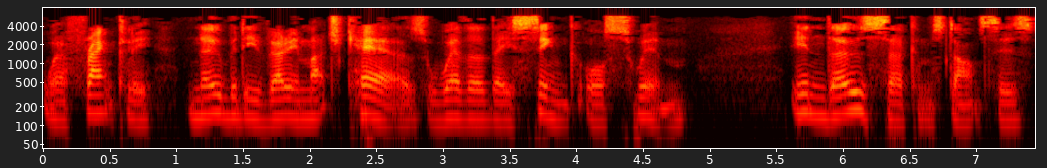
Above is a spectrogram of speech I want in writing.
where frankly nobody very much cares whether they sink or swim, in those circumstances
